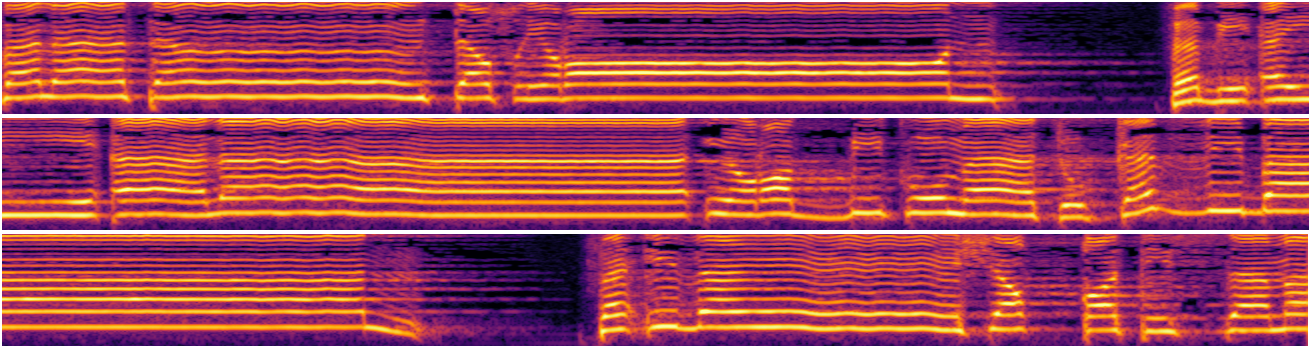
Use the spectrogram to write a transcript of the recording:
فلا تنتصران فباي الاء ربكما تكذبان فاذا انشقت السماء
